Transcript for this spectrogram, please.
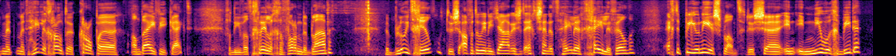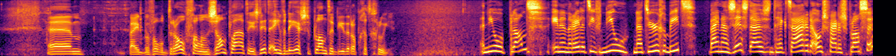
met, met hele grote kroppen andijvie kijkt. Van die wat grillig gevormde bladen. Het bloeit geel, dus af en toe in het jaar is het echt, zijn het hele gele velden. Echt een pioniersplant. Dus eh, in, in nieuwe gebieden. ehm, bij bijvoorbeeld droogvallen zandplaten is dit een van de eerste planten die erop gaat groeien. Een nieuwe plant in een relatief nieuw natuurgebied. Bijna 6000 hectare, de Oostvaardersplassen.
